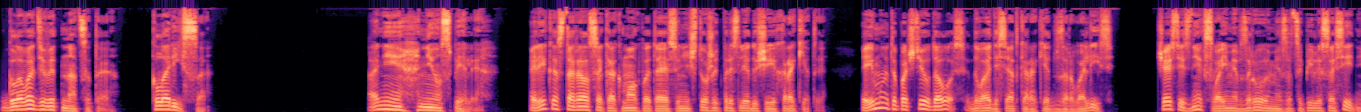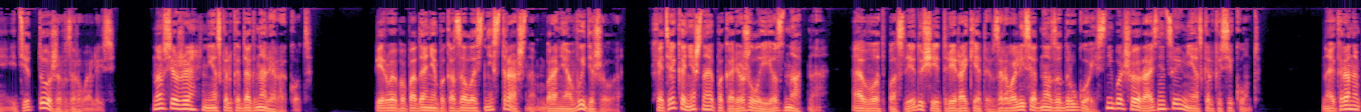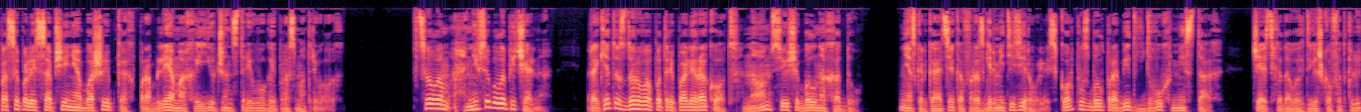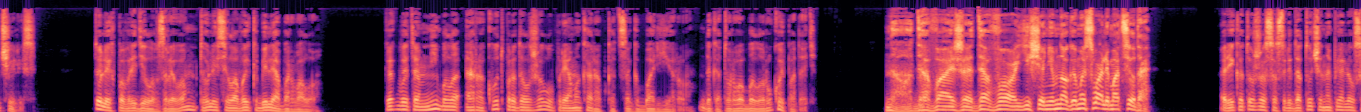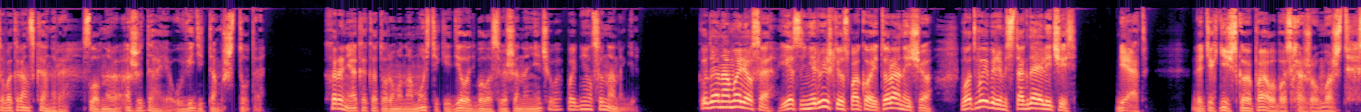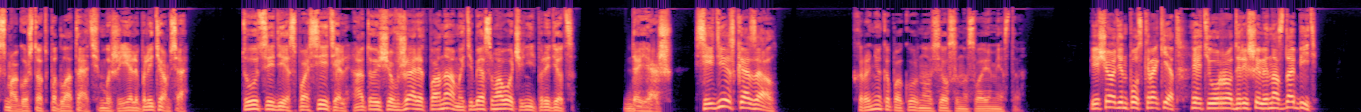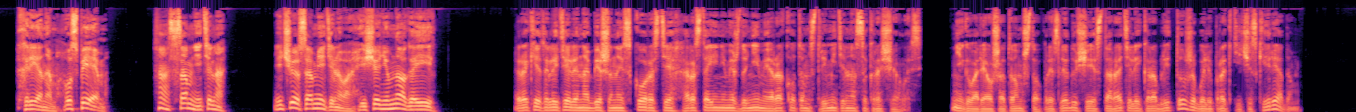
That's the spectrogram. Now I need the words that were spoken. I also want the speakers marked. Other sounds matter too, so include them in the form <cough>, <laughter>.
Speaker 1: Глава 19. Кларисса. Они не успели. Рика старался как мог, пытаясь уничтожить преследующие их ракеты. И ему это почти удалось. Два десятка ракет взорвались. Часть из них своими взрывами зацепили соседние, и те тоже взорвались. Но все же несколько догнали Ракот. Первое попадание показалось не страшным, броня выдержала. Хотя, конечно, покорёжило ее знатно. А вот последующие три ракеты взорвались одна за другой, с небольшой разницей в несколько секунд. На экраны посыпались сообщения об ошибках, проблемах, и Юджин с тревогой просматривал их. В целом, не все было печально. Ракеты здорово потрепали Ракот, но он все еще был на ходу. Несколько отсеков разгерметизировались, корпус был пробит в двух местах, часть ходовых движков отключились. То ли их повредило взрывом, то ли силовые кабели оборвало. Как бы там ни было, Аракот продолжал упрямо карабкаться к барьеру, до которого было рукой подать.
Speaker 2: «Ну, давай же, давай, еще немного мы свалим отсюда!»
Speaker 1: Рика тоже сосредоточенно пялился в экран сканера, словно ожидая увидеть там что-то. Хороняка, которому на мостике делать было совершенно нечего, поднялся на ноги.
Speaker 2: «Куда намылился? Если нервишки успокоить, то рано еще. Вот выберемся, тогда и лечись». «Нет, на техническую палубу схожу, может, смогу что-то подлатать, мы же еле плетемся. Тут сиди, спаситель, а то еще вжарят по нам, и тебя самого чинить придется. Да я ж... Сиди, сказал!
Speaker 1: Хроняка покорно уселся на свое место.
Speaker 3: Еще один пуск ракет. Эти уроды решили нас добить.
Speaker 2: Хреном, успеем.
Speaker 3: Ха, сомнительно.
Speaker 2: Ничего сомнительного, еще немного и...
Speaker 1: Ракеты летели на бешеной скорости, а расстояние между ними и Ракотом стремительно сокращалось. Не говоря уж о том, что преследующие старатели корабли тоже были практически рядом.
